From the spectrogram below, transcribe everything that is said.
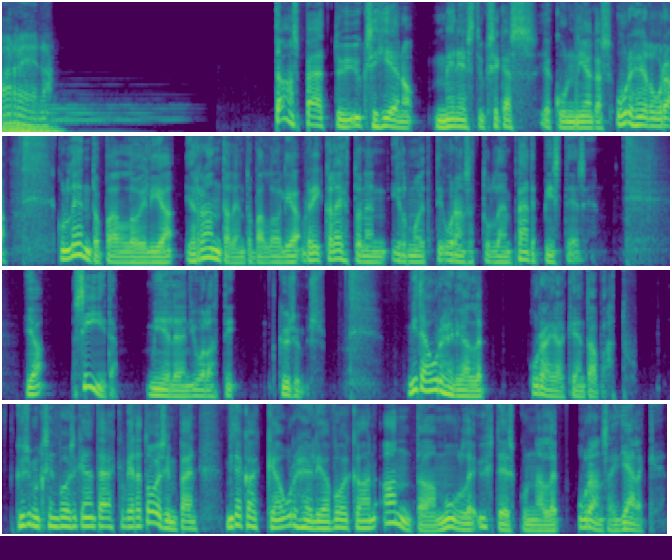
Areena. Taas päättyi yksi hieno, menestyksekäs ja kunniakas urheiluura, kun lentopalloilija ja rantalentopalloilija Riikka Lehtonen ilmoitti uransa tulleen päätepisteeseen. Ja siitä mieleen juolahti kysymys. Mitä urheilijalle uran jälkeen tapahtuu? Kysymyksen voisi kääntää ehkä vielä toisinpäin. Mitä kaikkea urheilija voikaan antaa muulle yhteiskunnalle uransa jälkeen?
